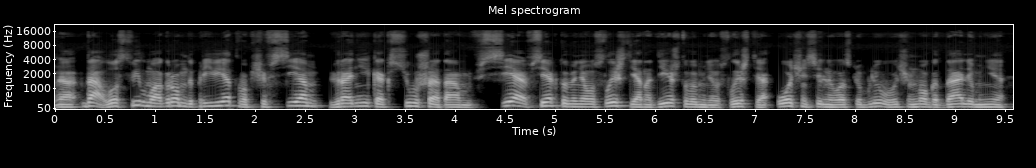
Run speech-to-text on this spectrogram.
Э, да, Lost Film, огромный привет вообще всем, Вероника, Ксюша, там все, все, кто меня услышит, я надеюсь, что вы меня услышите, я очень сильно вас люблю, вы очень много дали мне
